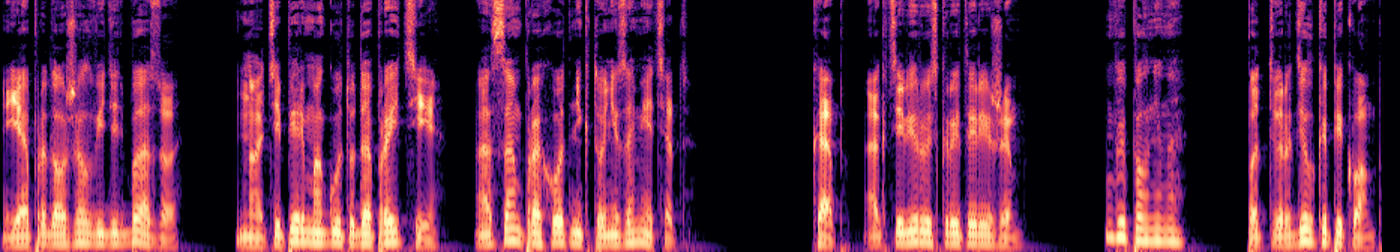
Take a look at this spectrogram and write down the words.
Я продолжал видеть базу, но теперь могу туда пройти, а сам проход никто не заметит. Кап, активируй скрытый режим. Выполнено подтвердил Капикомб.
